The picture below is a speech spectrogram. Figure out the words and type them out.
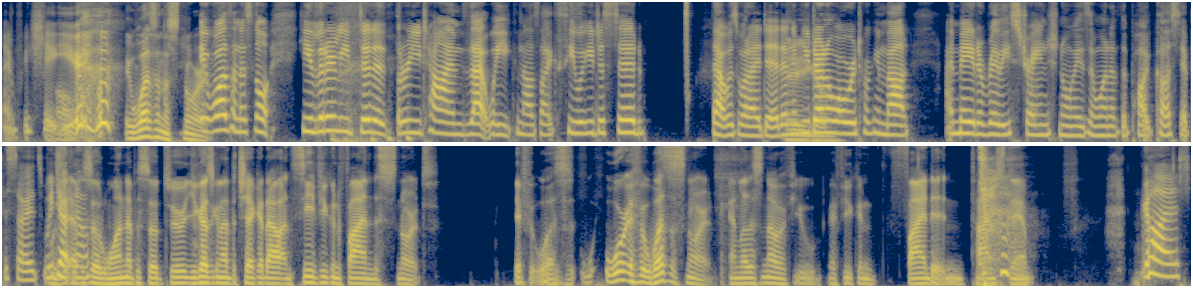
I appreciate Oh. you. It wasn't a snort. it wasn't a snort. He literally did it three times that week, and I was like, "See what you just did? That was what I did." And There if you you don't know what we're talking about, I made a really strange noise in one of the podcast episodes. We was don't it know. episode one, episode two. You guys are gonna have to check it out and see if you can find the snort, if it was, or if it was a snort, and let us know if you if you can find it and timestamp, Gosh,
